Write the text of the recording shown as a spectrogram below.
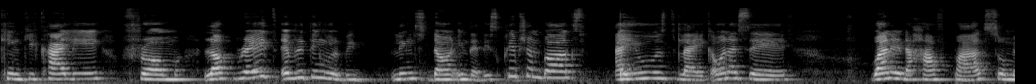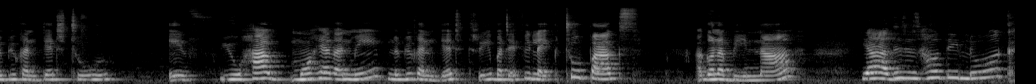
kinky curly from Lockbraids everything will be linked down in the description box. I used like i want to say one and a half packs so maybe you can get two. If you have more hair than me maybe you can get three but i feel like two packs are gonna be enough. Yeah this is how they look.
